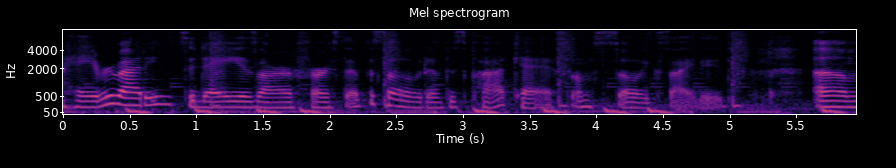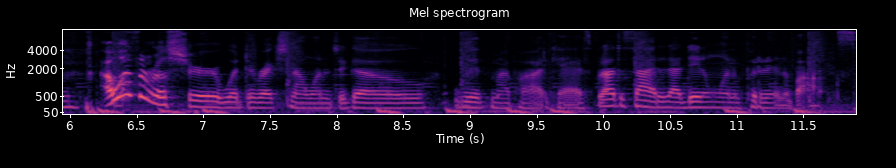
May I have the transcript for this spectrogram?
Hey, everybody. Today is our first episode of this podcast. I'm so excited. Um, I wasn't real sure what direction I wanted to go with my podcast, but I decided I didn't want to put it in a box.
